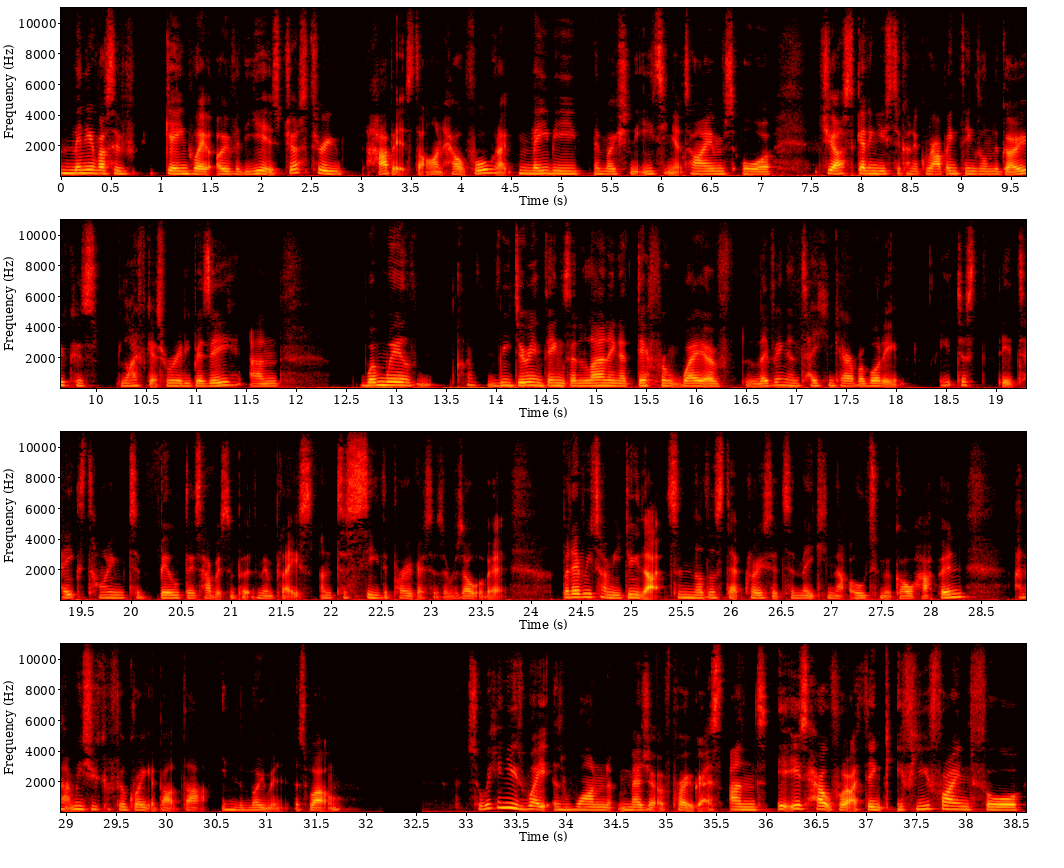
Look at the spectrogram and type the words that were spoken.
Many of us have gained weight over the years just through habits that aren't helpful, like maybe emotionally eating at times or just getting used to kind of grabbing things on the go because life gets really busy. And when we're kind of redoing things and learning a different way of living and taking care of our body, it just it takes time to build those habits and put them in place and to see the progress as a result of it. But every time you do that it's another step closer to making that ultimate goal happen and that means you can feel great about that in the moment as well. So we can use weight as one measure of progress and it is helpful i think if you find for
